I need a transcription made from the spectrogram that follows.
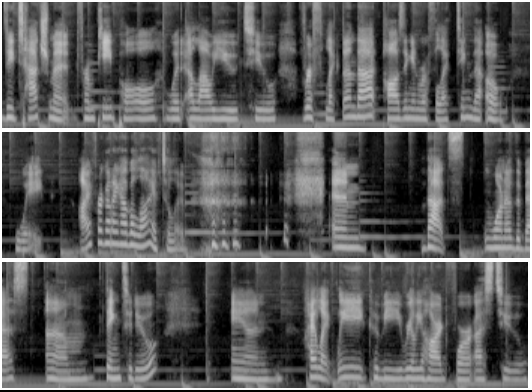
detachment from people would allow you to reflect on that, pausing and reflecting that, oh, wait, I forgot I have a life to live. and that's one of the best um, thing to do. And high likely it could be really hard for us to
